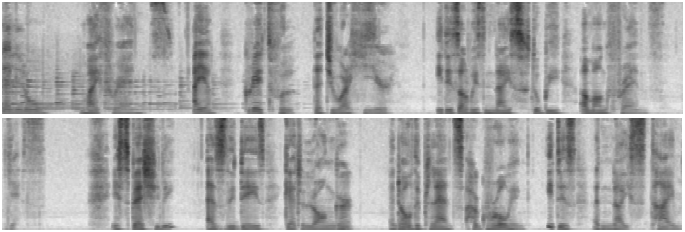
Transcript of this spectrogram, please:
Hello, my friends. I am grateful that you are here. It is always nice to be among friends. Yes. Especially as the days get longer and all the plants are growing. It is a nice time.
